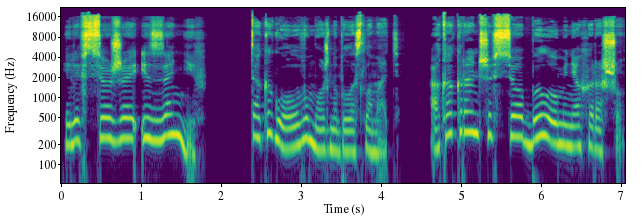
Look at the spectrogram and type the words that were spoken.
Или все же из-за них? Так и голову можно было сломать. А как раньше все было у меня хорошо.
